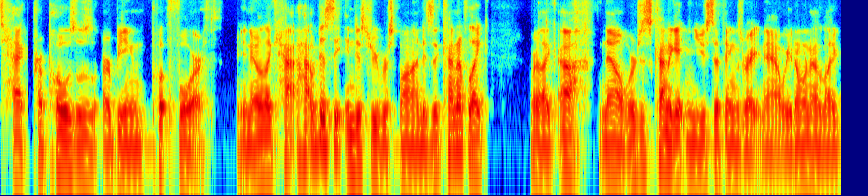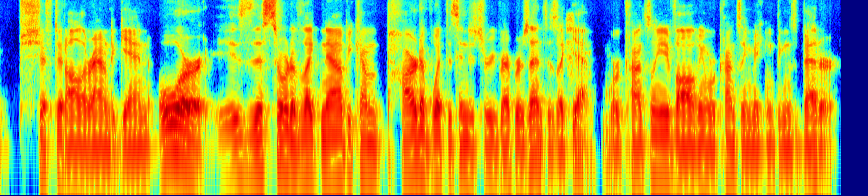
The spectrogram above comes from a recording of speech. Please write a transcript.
tech proposals are being put forth you know? Like how, how does the industry respond? Is it kind of like we're like oh no we're just kind of getting used to things right now. We don't want to like shift it all around again. Or is this sort of like now become part of what this industry represents? Is like yeah we're constantly evolving we're constantly making things better.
